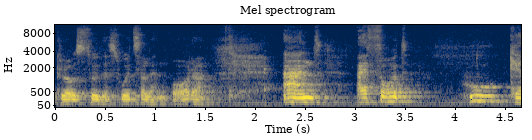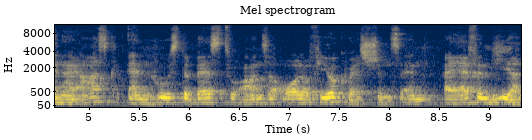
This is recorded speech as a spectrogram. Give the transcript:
close to the Switzerland border. And I thought, who can I ask and who's the best to answer all of your questions? And I have him here,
